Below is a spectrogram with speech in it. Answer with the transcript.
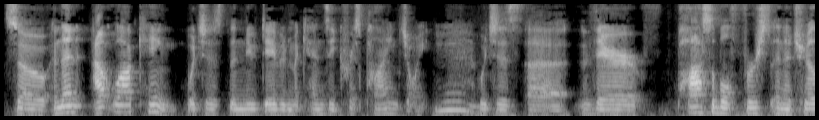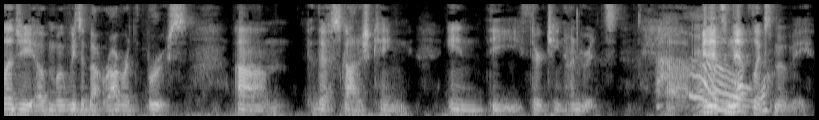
so and then Outlaw King, which is the new David Mackenzie Chris Pine joint, which is uh, their possible first in a trilogy of movies about Robert the Bruce, um, the Scottish king in the 1300s, uh, and it's a Netflix movie.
